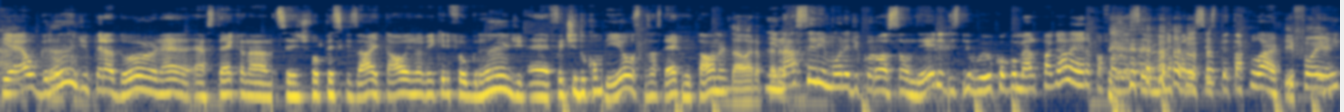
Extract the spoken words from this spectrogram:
que é o grande imperador, né, azteca, na, gente for pesquisar e tal, a gente vai ver que ele foi o grande, é, foi tido como deus, os aztecas e tal, né? Da hora, E pera. na cerimônia de coroação dele, ele distribuiu o cogumelo pra galera pra fazer a cerimônia parecer espetacular. E foi. E,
